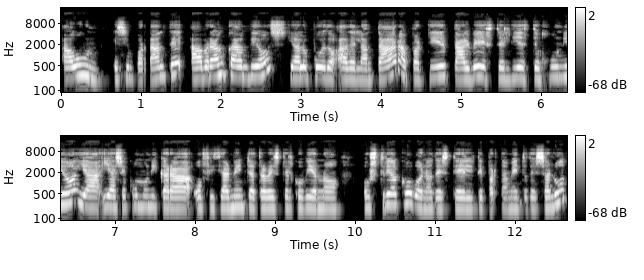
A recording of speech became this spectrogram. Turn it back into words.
aún es importante. Habrán cambios, ya lo puedo adelantar, a partir tal vez del 10 de junio ya, ya se comunicará oficialmente a través del gobierno austriaco, bueno, desde el Departamento de Salud.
